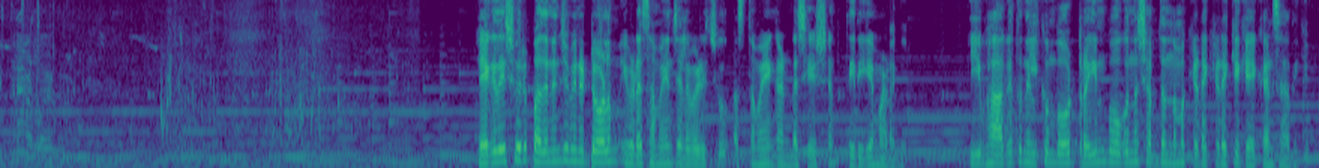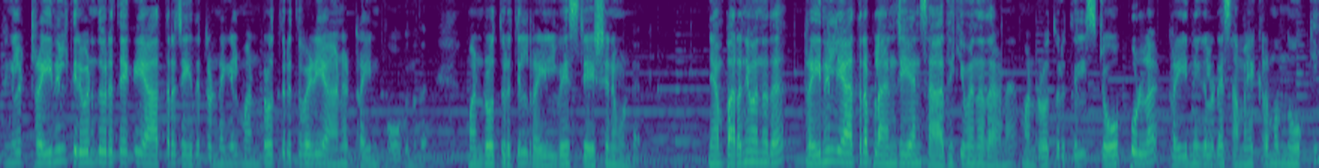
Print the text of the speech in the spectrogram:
ഇത്രയും വെള്ളമേ ഏകദേശം ഒരു പതിനഞ്ച് മിനിറ്റോളം ഇവിടെ സമയം ചെലവഴിച്ചു. അസ്തമയം കണ്ട ശേഷം തിരികെ മടങ്ങി. ഈ ഭാഗത്ത് നിൽക്കുമ്പോൾ ട്രെയിൻ പോകുന്ന ശബ്ദം നമുക്ക് ഇടയ്ക്കിടയ്ക്ക് കേൾക്കാൻ സാധിക്കും. നിങ്ങൾ ട്രെയിനിൽ തിരുവനന്തപുരത്തേക്ക് യാത്ര ചെയ്തിട്ടുണ്ടെങ്കിൽ മൺട്രോത്തുരുത്ത് വഴിയാണ് ട്രെയിൻ പോകുന്നത്. മൺട്രോത്തുരുത്തിൽ റെയിൽവേ സ്റ്റേഷനുമുണ്ട് ഞാൻ പറഞ്ഞു വന്നത് ട്രെയിനിൽ യാത്ര പ്ലാൻ ചെയ്യാൻ സാധിക്കുമെന്നതാണ്. മൺട്രോത്തുരുത്തിൽ സ്റ്റോപ്പുള്ള ട്രെയിനുകളുടെ സമയക്രമം നോക്കി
